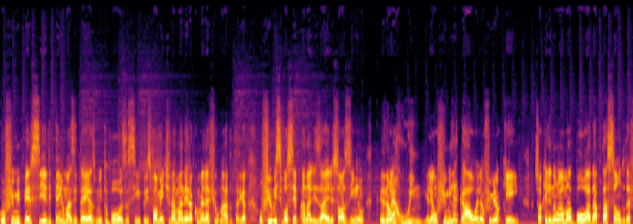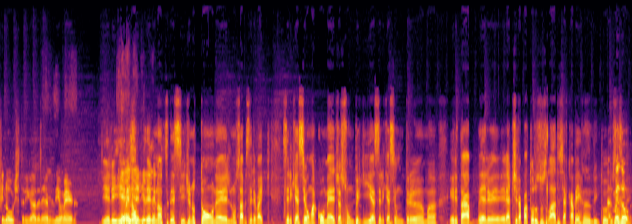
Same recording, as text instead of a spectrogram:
o filme per si, ele tem umas ideias muito boas, assim, principalmente na maneira como ele é filmado, tá ligado? O filme, se você analisar ele sozinho, ele não é ruim. Ele é um filme legal, ele é um filme ok, só que ele não é uma boa adaptação do Death Note, tá ligado? Ele é Exato. meio merda. E ele, Que ele, não, ele- ele não se decide no tom, né? Ele não sabe se ele vai. Se ele quer ser uma comédia sombria, se ele quer ser um drama. Ele tá. Ele, ele atira pra todos os lados e acaba errando em todos. Mas eu, também.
